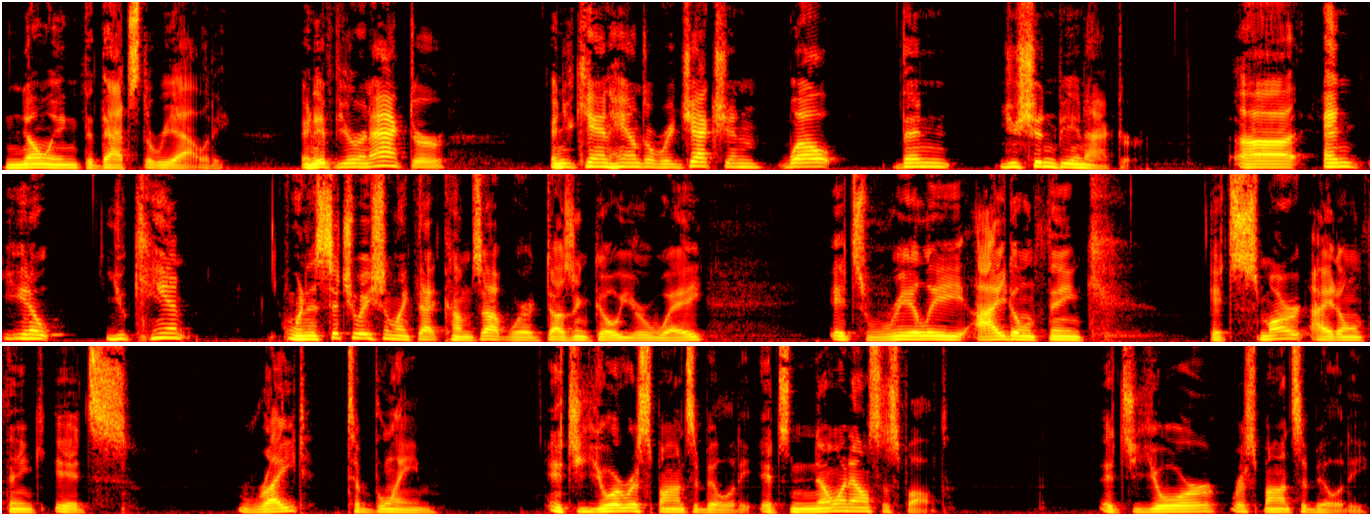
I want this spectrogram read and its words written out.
knowing that that's the reality. And if you're an actor and you can't handle rejection, well, then you shouldn't be an actor. Uh, and, you know, you can't when a situation like that comes up where it doesn't go your way, it's really, I don't think it's smart. I don't think it's right to blame. It's your responsibility. It's no one else's fault. It's your responsibility.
